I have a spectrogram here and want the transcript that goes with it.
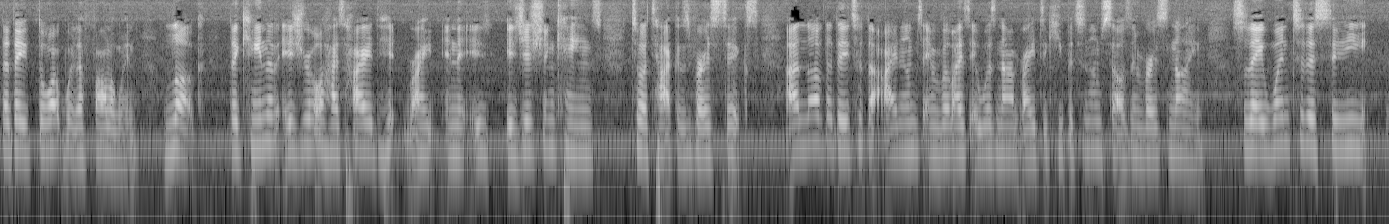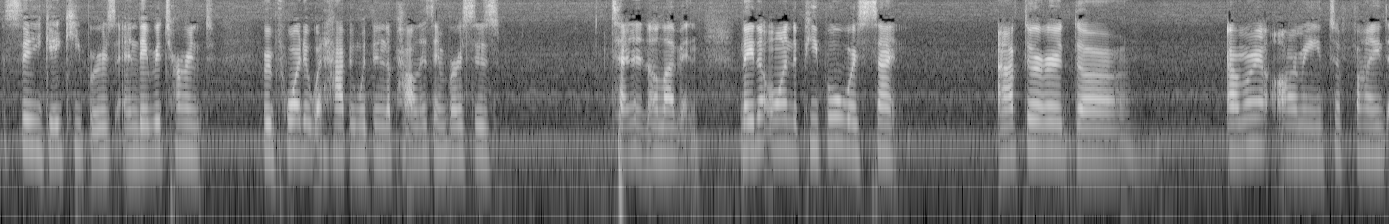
that they thought were the following Look, the king of Israel has hired Hittite and the Egyptian kings to attack us. Verse 6. I love that they took the items and realized it was not right to keep it to themselves in verse 9. So they went to the city city gatekeepers and they returned, reported what happened within the palace in verses 10 and 11. Later on, the people were sent after the Amorite army to find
